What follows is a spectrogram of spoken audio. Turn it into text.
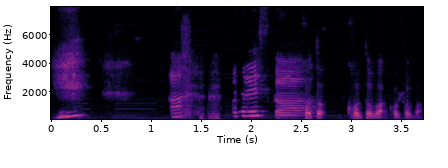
え？あ、これですか？こと言葉、言葉。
